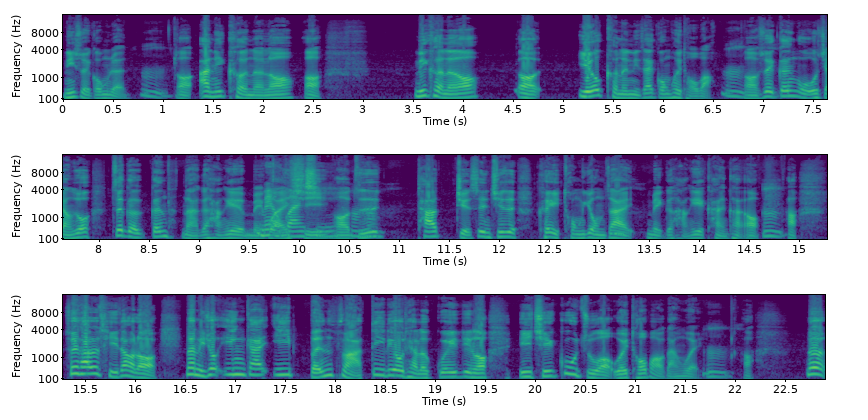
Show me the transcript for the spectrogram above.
泥水工人，嗯，哦，按、啊、你可能哦，哦，你可能哦，哦，也有可能你在工会投保，嗯，哦，所以跟我讲说，这个跟哪个行业没关系。哦，只是。他解释其实可以通用在每个行业看一看哦。嗯，好，所以他就提到了哦，那你就应该依本法第六条的规定哦，以其雇主哦为投保单位。嗯，好，那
